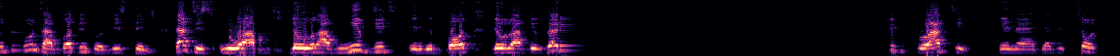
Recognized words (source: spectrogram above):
it wouldn't have gotten to this stage. That is, you have they will have nipped it in the bud. They will have been very proactive in uh, getting. So,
